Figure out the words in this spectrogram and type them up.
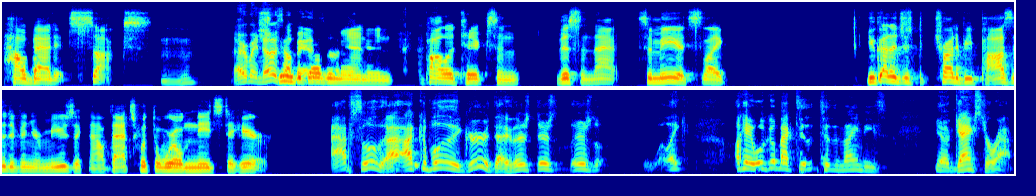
how bad it sucks. hmm Everybody knows Screw how the bad. it is. government and politics and this and that. To me, it's like you got to just try to be positive in your music now. That's what the world needs to hear. Absolutely, I, I completely agree with that. There's, there's, there's, like, okay, we'll go back to to the '90s. You know, gangster rap.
